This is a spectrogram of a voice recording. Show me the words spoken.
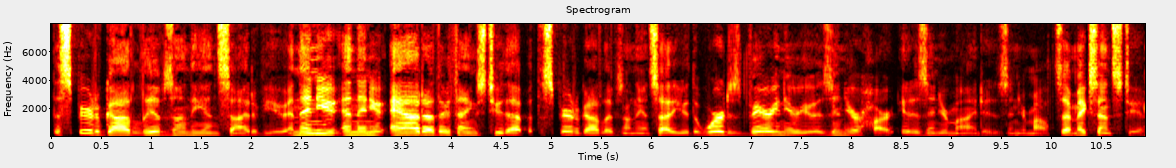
the Spirit of God lives on the inside of you. And then you and then you add other things to that, but the Spirit of God lives on the inside of you. The word is very near you, it is in your heart, it is in your mind, it is in your mouth. Does that make sense to you?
